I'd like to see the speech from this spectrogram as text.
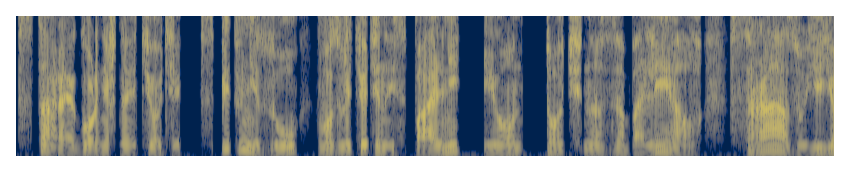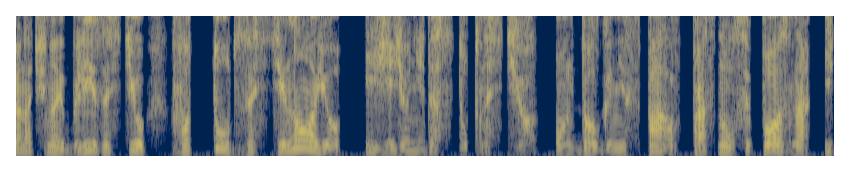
старая горничная тети, спит внизу, возле тетиной спальни, и он точно заболел сразу ее ночной близостью вот тут, за стеною, и ее недоступностью. Он долго не спал, проснулся поздно и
